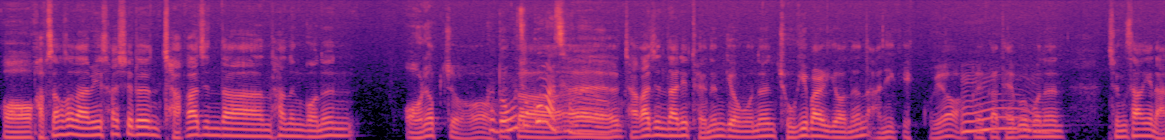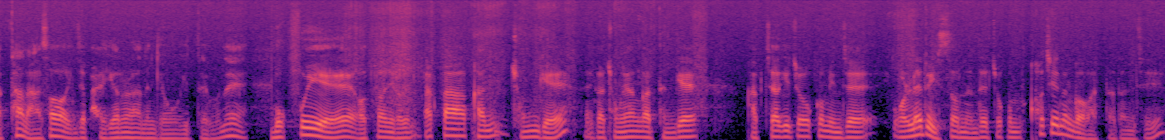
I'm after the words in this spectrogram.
어, 갑상선암이 사실은 자가 진단하는 거는 어렵죠. 그 너무 조그맣잖아요. 예, 자가 진단이 되는 경우는 조기 발견은 아니겠고요. 그러니까 음. 대부분은 증상이 나타나서 이제 발견을 하는 경우이기 때문에 목 부위에 어떤 이런 딱딱한 종개, 그러니까 종양 같은 게 갑자기 조금 이제 원래도 있었는데 조금 커지는 것 같다든지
